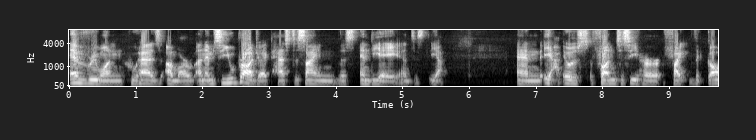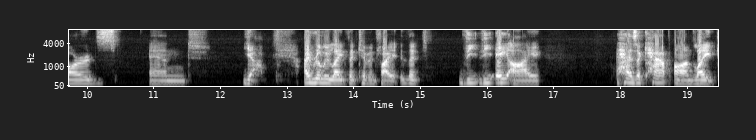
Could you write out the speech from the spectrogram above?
everyone who has a Mar an MCU project has to sign this NDA, and just, yeah and yeah, it was fun to see her fight the guards, and yeah, I really like that Kevin fight that the the AI has a cap on like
